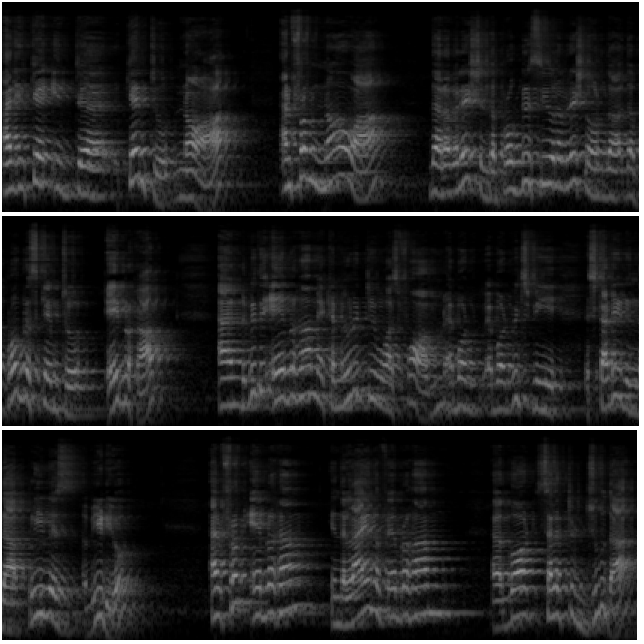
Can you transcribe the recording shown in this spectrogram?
and it came, it uh, came to Noah, and from Noah, the revelation, the progressive revelation, or the, the progress came to Abraham. And with Abraham, a community was formed about, about which we studied in the previous video. And from Abraham, in the line of Abraham, uh, God selected Judah.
